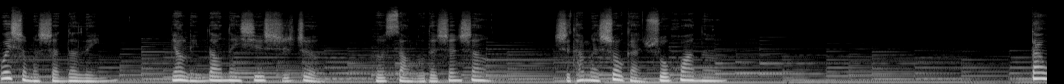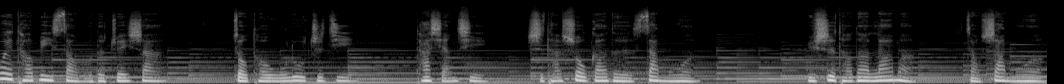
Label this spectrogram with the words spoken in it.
为什么神的灵要临到那些使者和扫罗的身上，使他们受感说话呢？大卫逃避扫罗的追杀，走投无路之际，他想起使他受高的撒母耳。于是逃到拉玛找撒母耳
